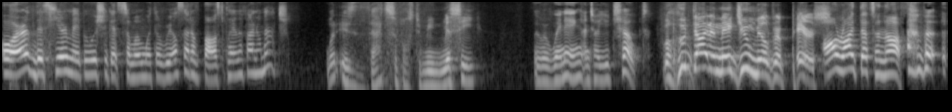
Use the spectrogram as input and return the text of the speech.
Or this year, maybe we should get someone with a real set of balls to play in the final match. What is that supposed to mean, Missy? We were winning until you choked. Well, who died and made you, Mildred Pierce? All right, that's enough. but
